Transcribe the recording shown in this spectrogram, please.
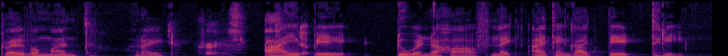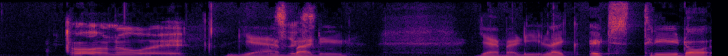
Twelve a month, right? I Yep. pay two and a half. Like I think I paid three. Oh no way. Yeah, That's ex- buddy. Yeah, buddy. Like it's three do-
